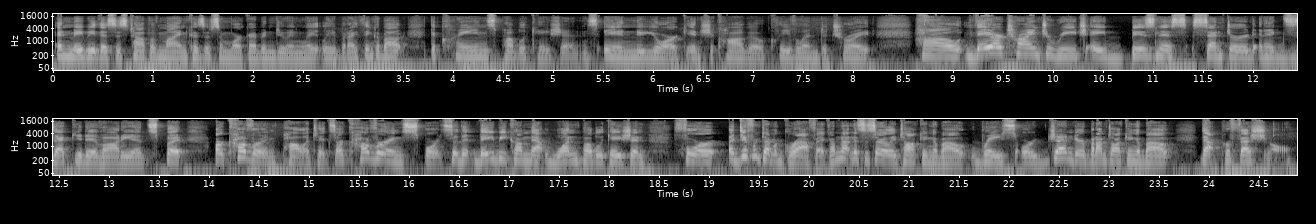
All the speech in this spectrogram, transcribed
and maybe this is top of mind because of some work I've been doing lately, but I think about the Crain's publications in New York, in Chicago, Cleveland, Detroit, how they are trying to reach a business centered and executive audience, but are covering politics, are covering sports, so that they become that one publication for a different demographic. I'm not necessarily talking about race or gender, but I'm talking about that professional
